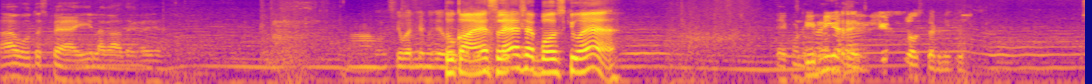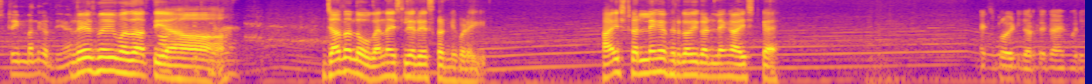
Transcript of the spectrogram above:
हाँ वो तो इस पे है ही लगा देगा ये। हाँ उसके बदले मुझे तू कहाँ है? स्लैश है पोस्ट क्यों है? स्ट्रीम मिनट नहीं कर रहे स्ट्रीम क्लोज कर दी तू स्ट्रीम बंद कर दी है। रेस में भी मज़ा आती है हाँ। ज़्यादा लोग है ना इसलिए रेस करनी पड़ेगी। हाइस्ट कर लेंगे फिर कभी कर लेंगे हाइस्ट क्या है। एक्सप्लॉइट करते काय करी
